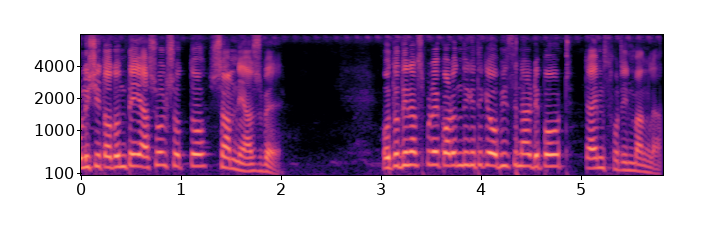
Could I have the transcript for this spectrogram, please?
পুলিশি তদন্তেই আসল সত্য সামনে আসবে। উত্তর দিনাজপুরের করণদিঘি থেকে অভিসিনহার রিপোর্ট টাইমস ফোর্টিন বাংলা।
